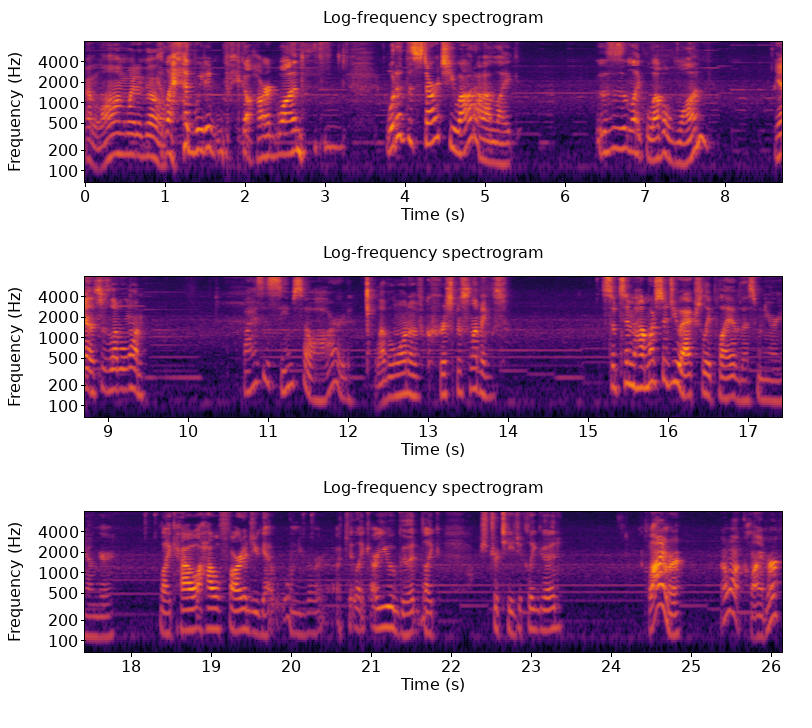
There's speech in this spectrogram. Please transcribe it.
Got a long way to go. Glad we didn't pick a hard one. what did this start you out on? Like, this isn't like level one? Yeah, this is level one. Why does it seem so hard? Level one of Christmas Lemmings. So Tim, how much did you actually play of this when you were younger? Like how how far did you get when you were a kid? Like are you a good? Like strategically good? Climber? I want Climber.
